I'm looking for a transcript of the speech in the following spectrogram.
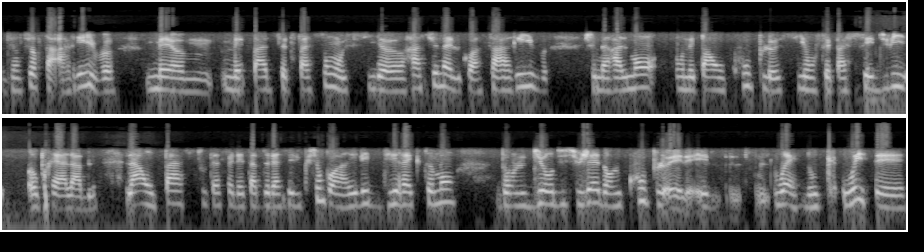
bien sûr, ça arrive, mais euh, mais pas de cette façon aussi euh, rationnelle, quoi. Ça arrive. Généralement, on n'est pas en couple si on s'est pas séduit au préalable. Là, on passe tout à fait l'étape de la séduction pour arriver directement dans le dur du sujet, dans le couple. Et, et ouais, donc oui, c'est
